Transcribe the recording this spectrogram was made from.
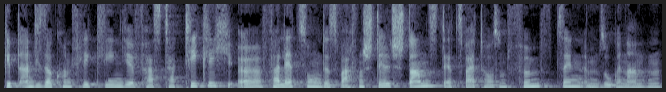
gibt an dieser Konfliktlinie fast tagtäglich äh, Verletzungen des Waffenstillstands, der 2015 im sogenannten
